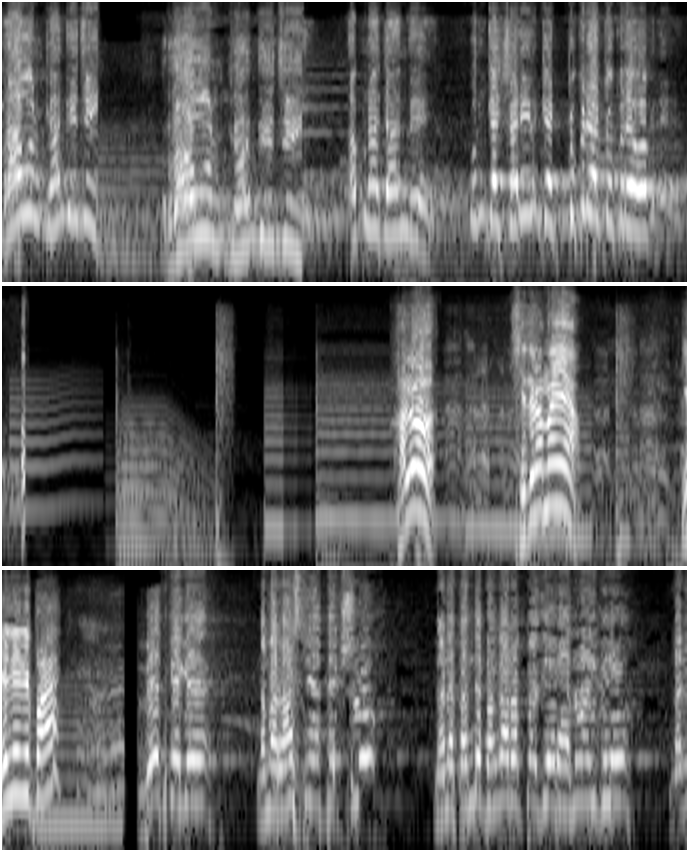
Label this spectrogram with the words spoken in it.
राहुल गांधी जी राहुल गांधी जी अपना जान दे उनके शरीर के टुकड़े टुकड़े हो गए ಹಲೋ ಸಿದ್ದರಾಮಯ್ಯ ಎಲ್ಲಿದೀಪ ವೇದಿಕೆಗೆ ನಮ್ಮ ರಾಷ್ಟ್ರೀಯ ಅಧ್ಯಕ್ಷರು, ನನ್ನ ತಂದೆ ಬಂಗಾರಪ್ಪಾಜಿಯವರ ಅನುಯಾಯಿಗಳು, ನನ್ನ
